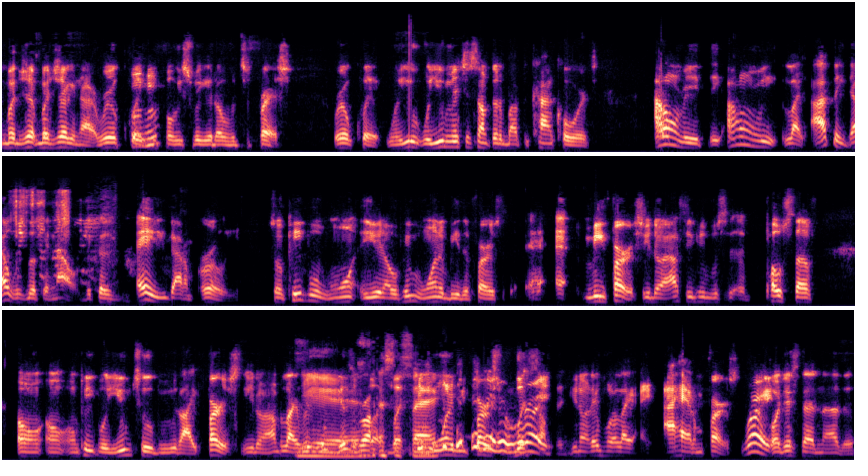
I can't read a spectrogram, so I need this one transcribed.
but but Juggernaut, real quick mm-hmm. before we swing it over to Fresh, real quick. When you when you mentioned something about the Concords, I don't really think I don't really like. I think that was looking out because a you got them early, so people want you know people want to be the first. Eh, eh, me first, you know. I see people post stuff on, on, on people YouTube and be like first, you know. I'm like, yeah, but, but people want to be first with right. something, you know. They want like I had them first, right, or just that and the other.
